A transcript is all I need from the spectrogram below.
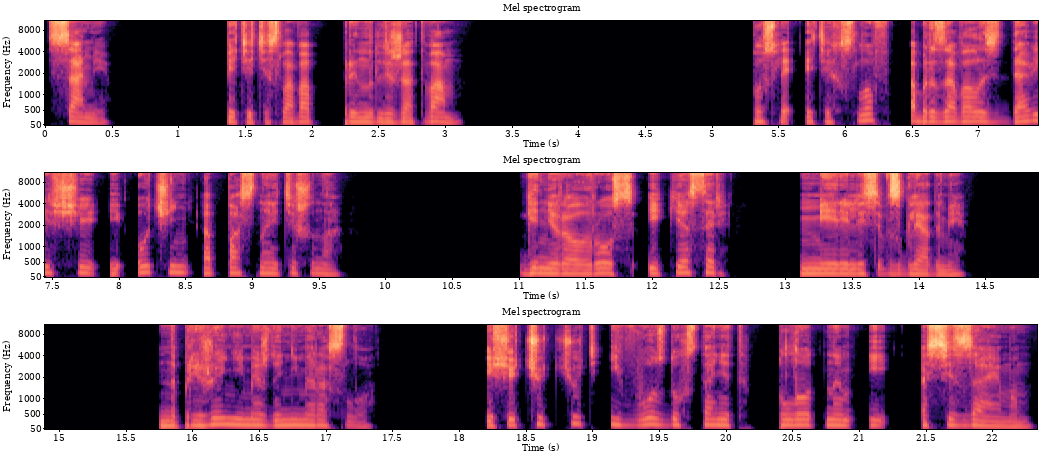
сами. Ведь эти слова принадлежат вам. После этих слов образовалась давящая и очень опасная тишина. Генерал Росс и Кесарь мерились взглядами. Напряжение между ними росло. Еще чуть-чуть, и воздух станет плотным и осязаемым.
